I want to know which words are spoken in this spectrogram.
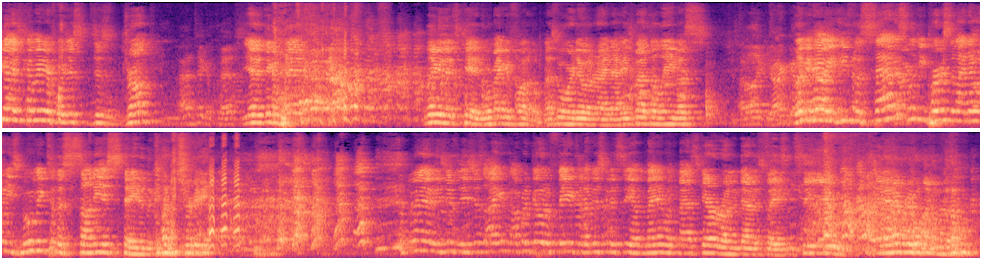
You guys come in here for? Just just drunk? I had to take a piss. To take a piss? Look at this kid. We're making fun of him. That's what we're doing right now. He's about to leave us. I like Look at how he, he's the saddest looking person I know, and he's moving to the sunniest state in the country. man, he's just, he's just, I, I'm gonna go to Phoenix and I'm just gonna see a man with mascara running down his face and see you and every one of them.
